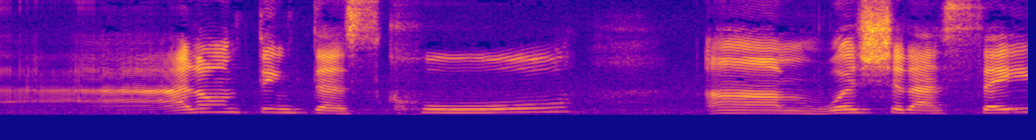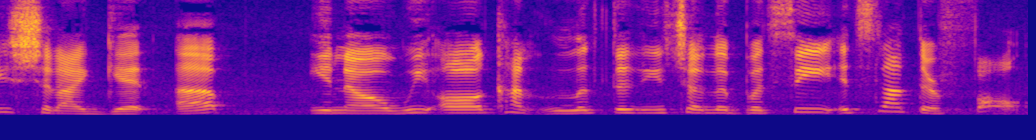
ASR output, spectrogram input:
I don't think that's cool. Um, what should I say? Should I get up? You know, we all kind of looked at each other, but see, it's not their fault.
